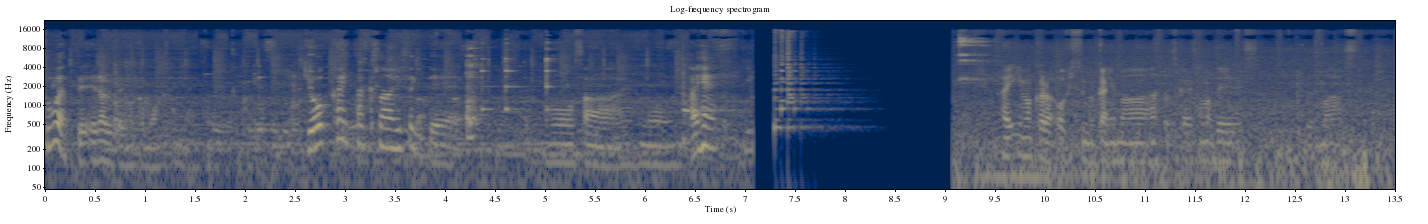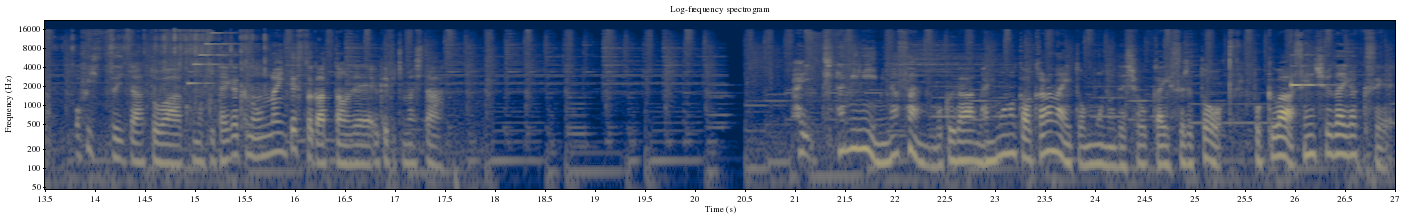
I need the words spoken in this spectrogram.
どうやって選べたらいいのかもわかんない。業界たくさんありすぎてもうさもう大変。はい今からオフィス向かいます。お疲れ様です。ありがとうございます。オフィス着いた後はこの日大学のオンラインテストがあったので受けてきましたはいちなみに皆さん僕が何者かわからないと思うので紹介すると僕は専修大学生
